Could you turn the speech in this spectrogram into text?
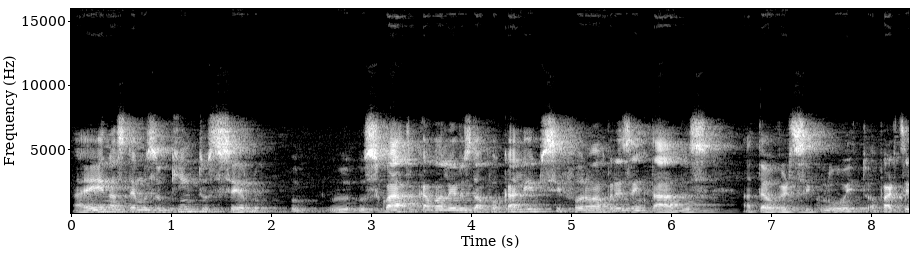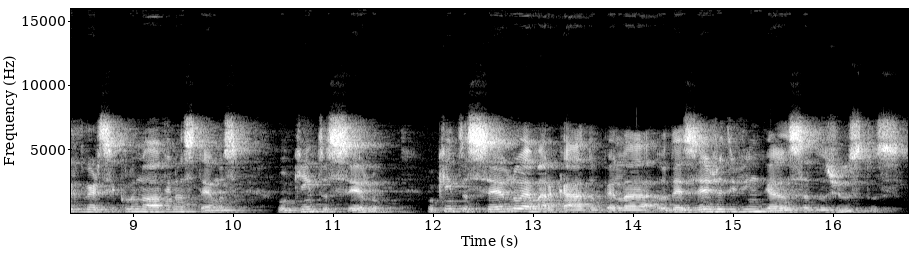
Aí nós temos o quinto selo. os quatro cavaleiros do Apocalipse foram apresentados até o versículo 8. A partir do versículo 9 nós temos o quinto selo. O quinto selo é marcado pelo desejo de vingança dos justos.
